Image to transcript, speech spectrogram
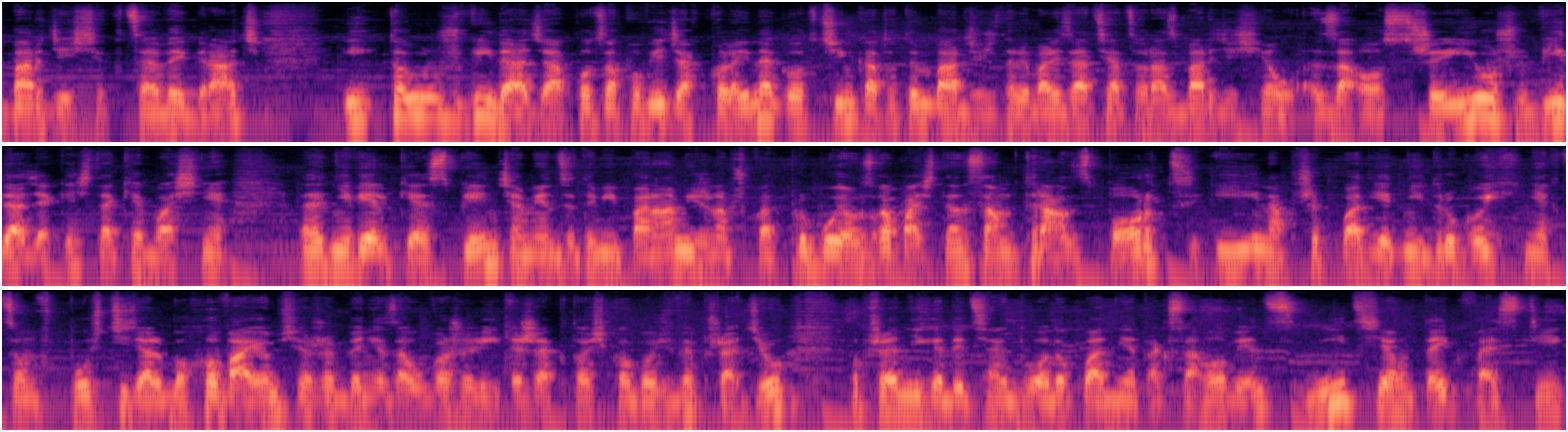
bardziej się chce wygrać. I to już widać, a po zapowiedziach kolejnego odcinka to tym bardziej, że ta rywalizacja coraz bardziej się zaostrzy i już widać jakieś takie właśnie e, niewielkie spięcia między tymi parami, że na przykład próbują złapać ten sam transport i na przykład jedni drugich nie chcą wpuścić albo chowają się, żeby nie zauważyli, że ktoś kogoś wyprzedził. W poprzednich edycjach było dokładnie tak samo, więc nic się tej kwestii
